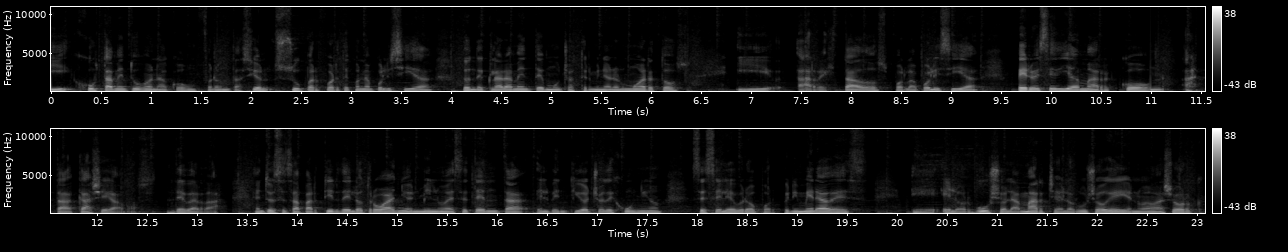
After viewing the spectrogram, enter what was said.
Y justamente hubo una confrontación súper fuerte con la policía, donde claramente muchos terminaron muertos y arrestados por la policía, pero ese día marcó hasta acá llegamos, de verdad. Entonces a partir del otro año, en 1970, el 28 de junio, se celebró por primera vez eh, el orgullo, la marcha del orgullo gay en Nueva York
